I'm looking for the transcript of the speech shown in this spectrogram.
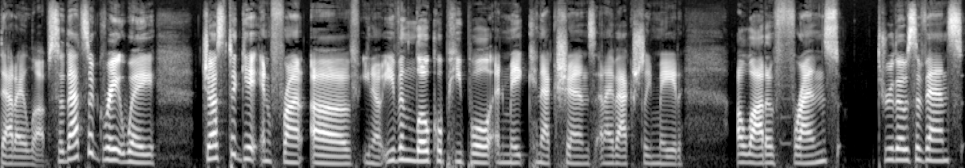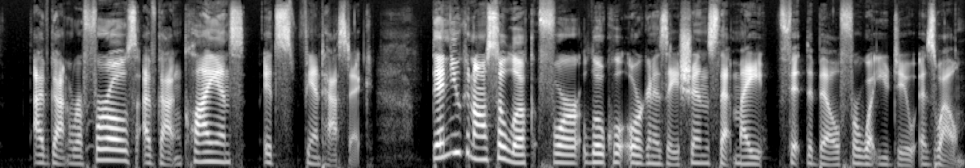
that I love. So that's a great way just to get in front of, you know, even local people and make connections. And I've actually made a lot of friends through those events. I've gotten referrals, I've gotten clients. It's fantastic. Then you can also look for local organizations that might fit the bill for what you do as well.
